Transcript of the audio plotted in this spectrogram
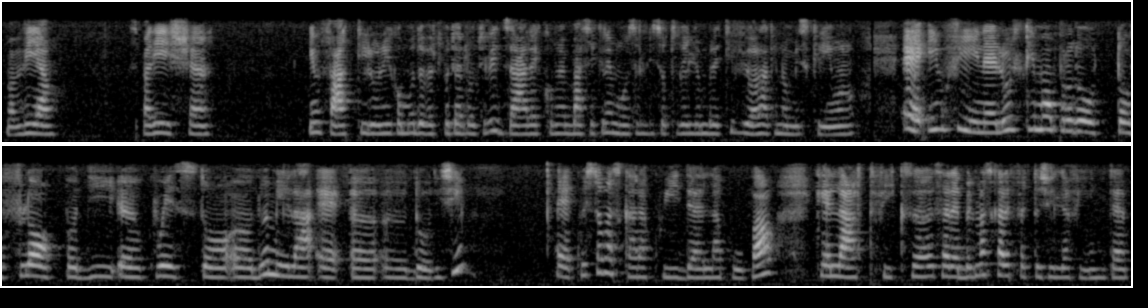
va via, sparisce. Infatti l'unico modo per poterlo utilizzare è come base cremosa di sotto degli ombretti viola che non mi scrivono. E infine l'ultimo prodotto flop di eh, questo eh, 2012 è questo mascara qui della Pupa che è l'Art Fix, sarebbe il mascara effetto ciglia finte.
